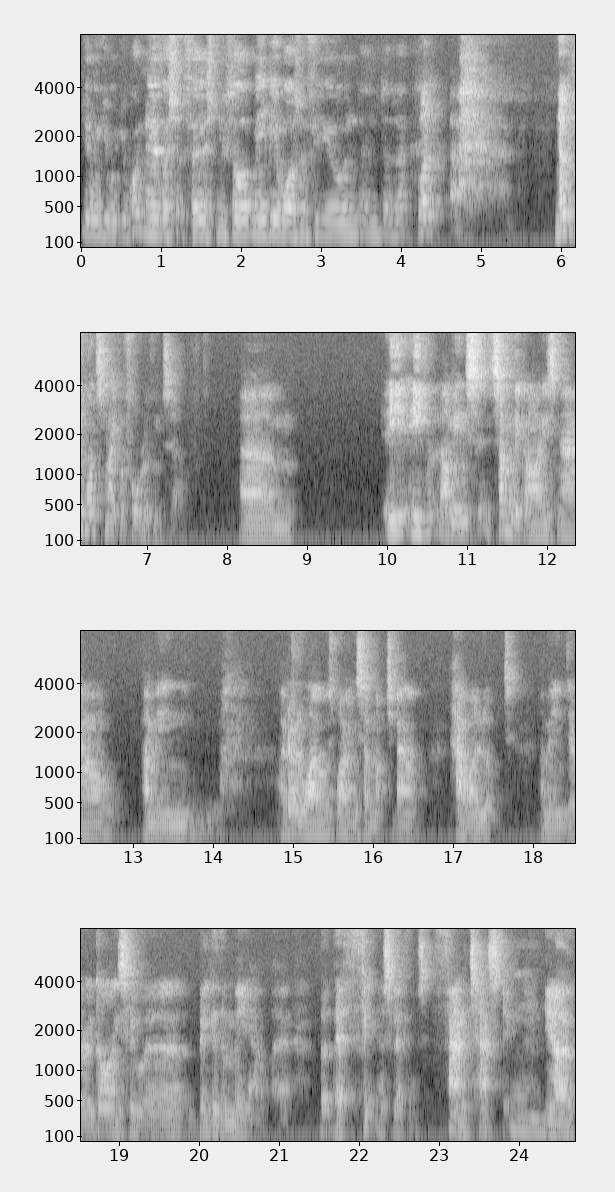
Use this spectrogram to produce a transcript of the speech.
you know, you were, you were quite nervous at first, and you thought maybe it wasn't for you, and and uh. Well, nobody wants to make a fool of himself. Um, even, I mean, some of the guys now, I mean, I don't know why I was worrying so much about how I looked. I mean, there are guys who are bigger than me out there, but their fitness levels fantastic. Mm. You know,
